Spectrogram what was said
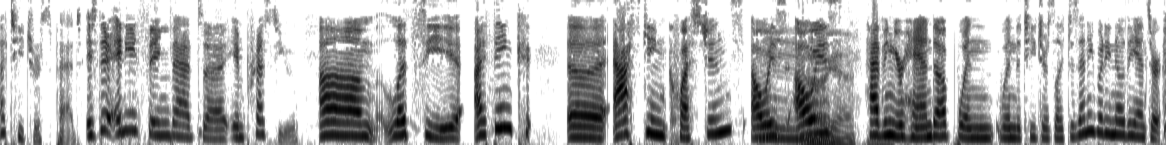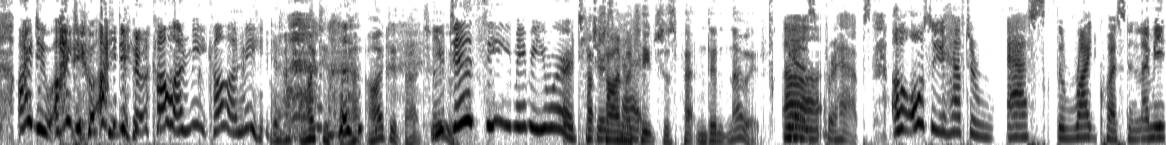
a teacher's pet. Is there anything that uh, impressed you? Um, let's see. I think uh, asking questions, always, mm. always oh, yeah. having your hand up when, when the teacher's like, does anybody know the answer? I do, I do, I do. call on me, call on me. Oh, I did that. I did that too. You did? See, maybe you were a teacher's Perhaps I'm pet. a teacher's pet and didn't know it. Yes, uh, perhaps. Oh, also you have to ask the right question. I mean,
